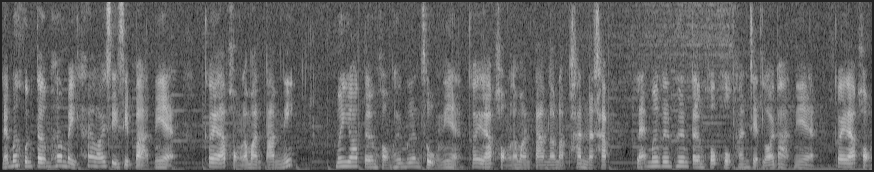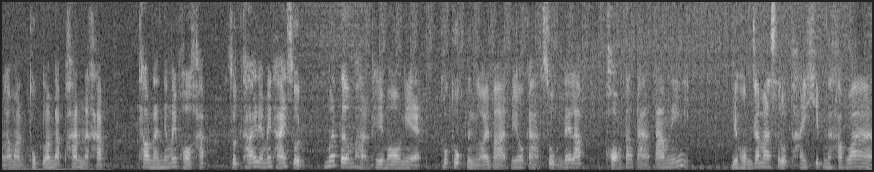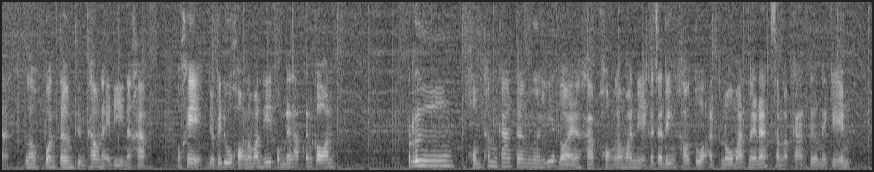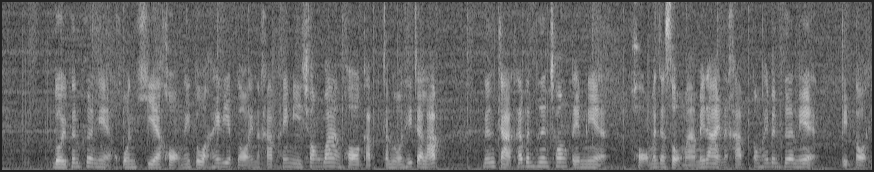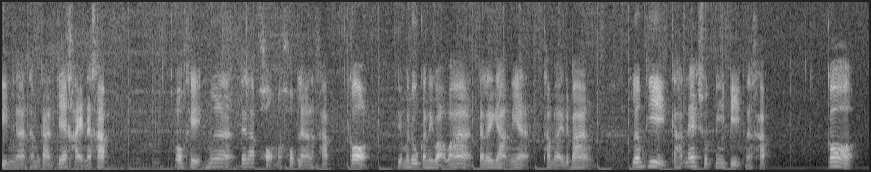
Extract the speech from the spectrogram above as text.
และเมื่อคุณเติมเพิ่มไปอีก 540 บาทเนี่ย ก็ได้รับของรางวัลตามนี้ เมื่อยอดเติมของเพื่อนๆสูงเนี่ย ก็ได้รับของรางวัลตามลำดับขั้นนะครับ และเมื่อเพื่อนๆเติมครบ 6,700 บาทเนี่ย ก็ได้รับของรางวัลทุกลำดับขั้นนะครับ เท่านั้นยังไม่พอครับ สุดท้ายแต่ไม่ท้ายสุด เมื่อเติมผ่าน Paymall เนี่ย ทุกๆ 100 บาทมีโอกาสสุ่มได้รับของต่างๆ ตามนี้ เดี๋ยวผมจะมาสรุปท้ายคลิปนะครับว่าเราควรเติมถึงเท่าไหนดีนะครับ โอเค เดี๋ยวไปดูของรางวัลที่ผมได้รับกันก่อนปรึงผมทำการเติมเงินเรียบร้อยนะครับ ของรางวัลเนี่ยก็จะดิ้งเข้าตัวอัตโนมัติเลยนะสำหรับการเติมในเกม โดยเพื่อนๆเนี่ยควรเคลียร์ของในตัวให้เรียบร้อยนะครับ ให้มีช่องว่างพอกับจำนวนที่จะรับ เนื่องจากถ้าเพื่อนๆช่องเต็มเนี่ยของมันจะส่งมาไม่ได้นะครับ ต้องให้เพื่อนๆเนี่ยติดต่อทีมงานทำการแก้ไขนะครับ โอเค เมื่อได้รับของมาครบแล้วนะครับ ก็ เดี๋ยวมาดูกันดีกว่าว่า แต่ละอย่างเนี่ยทำอะไรได้บ้าง เริ่มที่การ์ดแรกชุดมีปีกนะครับ ก็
